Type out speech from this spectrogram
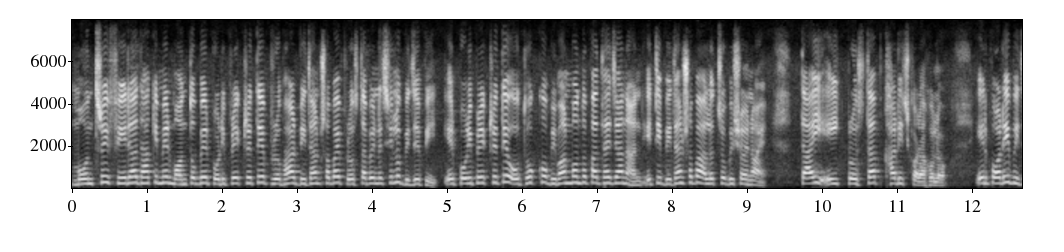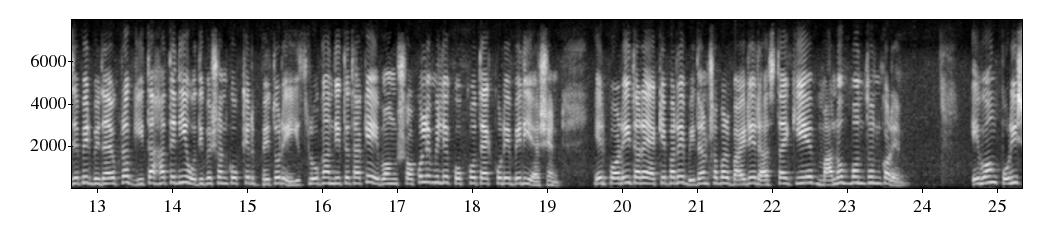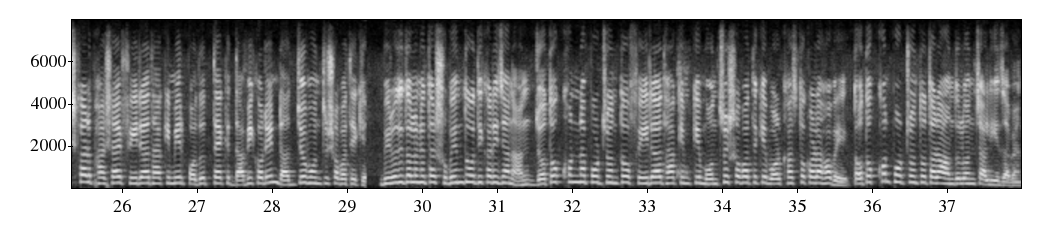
মন্ত্রী ফিরহাদ হাকিমের মন্তব্যের পরিপ্রেক্ষিতে প্রভার বিধানসভায় প্রস্তাব এনেছিল বিজেপি। এর পরিপ্রেক্ষিতে অধ্যক্ষ বিমান বন্দ্যোপাধ্যায় জানান, এটি বিধানসভা আলোচ্য বিষয় নয়, তাই এই প্রস্তাব খারিজ করা হলো। এরপরে বিজেপির বিধায়করা গীতা হাতে নিয়ে অধিবেশন কক্ষের ভেতরেই স্লোগান দিতে থাকে এবং সকলে মিলে কক্ষ ত্যাগ করে বেরিয়ে আসেন। এরপরেই তারা একেবারে বিধানসভার বাইরে রাস্তায় গিয়ে মানববন্ধন করেন এবং পরিষ্কার ভাষায় ফিরাদ হাকিমের পদত্যাগ দাবি করেন রাজ্য মন্ত্রিসভা থেকে। বিরোধী দলনেতা শুভেন্দু অধিকারী জানান, যতক্ষণ না পর্যন্ত ফেরাদ হাকিমকে মন্ত্রিসভা থেকে বরখাস্ত করা হবে, ততক্ষণ পর্যন্ত তারা আন্দোলন চালিয়ে যাবেন।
